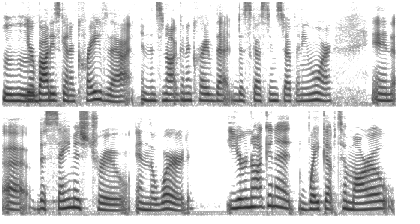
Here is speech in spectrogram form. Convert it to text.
Mm-hmm. your body's going to crave that, and it's not going to crave that disgusting stuff anymore. And uh, the same is true in the Word. You're not going to wake up tomorrow.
